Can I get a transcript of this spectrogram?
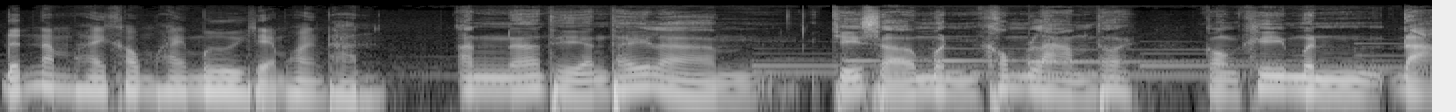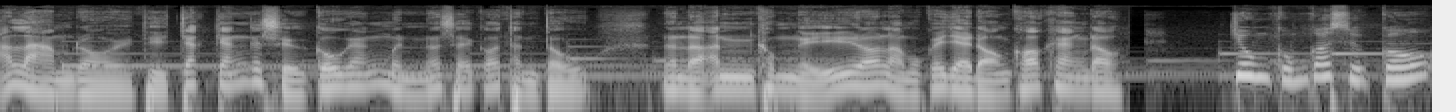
đến năm 2020 thì em hoàn thành. Anh thì anh thấy là chỉ sợ mình không làm thôi. Còn khi mình đã làm rồi thì chắc chắn cái sự cố gắng mình nó sẽ có thành tựu. Nên là anh không nghĩ đó là một cái giai đoạn khó khăn đâu. Chung cũng có sự cố.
